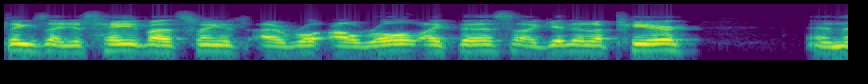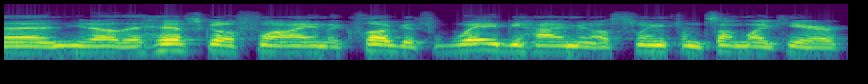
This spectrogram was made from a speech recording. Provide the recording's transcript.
things I just hate about the swing is I roll, I'll roll it like this. I get it up here, and then you know the hips go flying. The club gets way behind me, and I'll swing from something like here.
